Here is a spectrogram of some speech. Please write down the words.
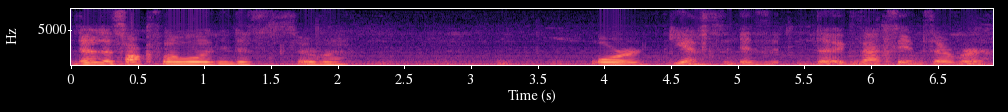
There's a sock level in this server. Or, yes, is the exact same server.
